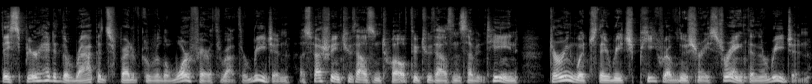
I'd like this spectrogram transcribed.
they spearheaded the rapid spread of guerrilla warfare throughout the region, especially in 2012 through 2017, during which they reached peak revolutionary strength in the region.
